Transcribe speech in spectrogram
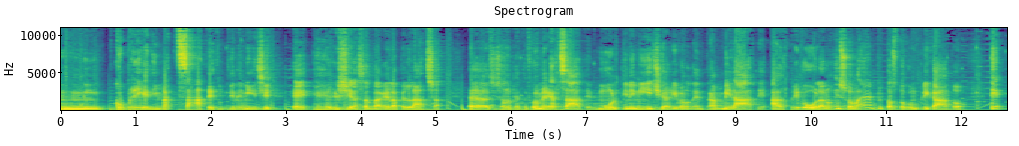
mm, coprire di mazzate tutti i nemici e, e riuscire a salvare la pellaccia. Eh, ci sono piattaforme rialzate, molti nemici arrivano da entrambi i lati, altri volano, insomma è piuttosto complicato. E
